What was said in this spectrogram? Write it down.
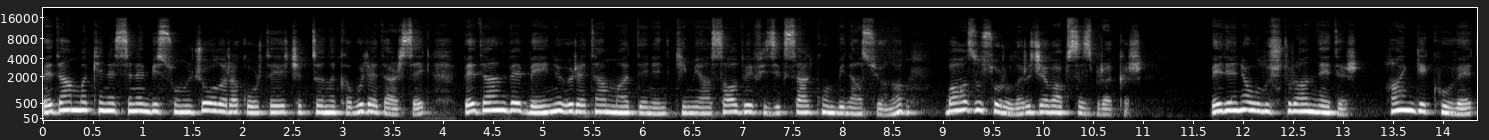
beden makinesinin bir sonucu olarak ortaya çıktığını kabul edersek, beden ve beyni üreten maddenin kimyasal ve fiziksel kombinasyonu bazı soruları cevapsız bırakır. Bedeni oluşturan nedir? Hangi kuvvet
